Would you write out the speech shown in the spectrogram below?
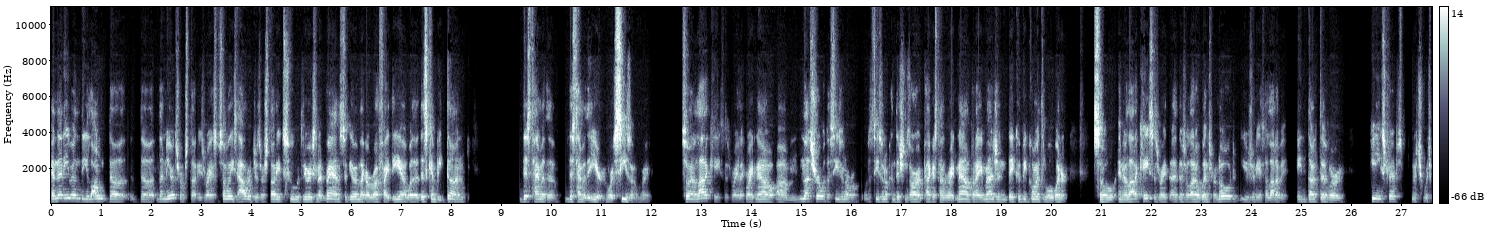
And then even the long the the the near term studies, right? So some of these outages are studied two or three weeks in advance to give them like a rough idea whether this can be done this time of the this time of the year or season right? So in a lot of cases, right, like right now, um, not sure what the seasonal the seasonal conditions are in Pakistan right now, but I imagine they could be going through a winter. So in a lot of cases, right, uh, there's a lot of winter load. Usually, it's a lot of inductive or heating strips, which which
